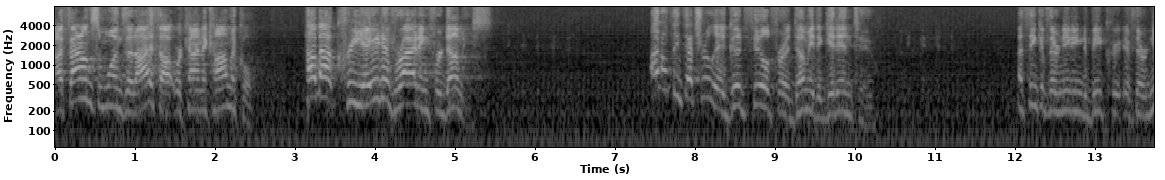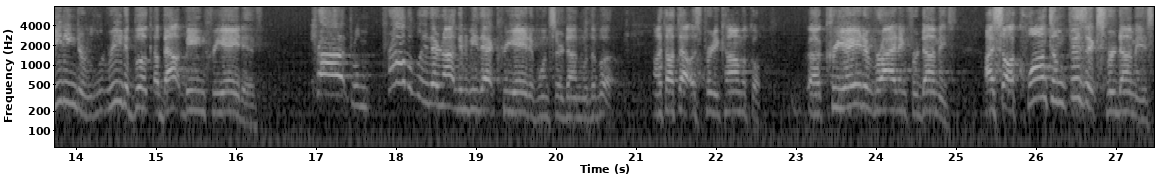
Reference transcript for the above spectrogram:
I found some ones that I thought were kind of comical. How about creative writing for dummies? I don't think that's really a good field for a dummy to get into. I think if they're needing to be if they're needing to read a book about being creative, probably they're not going to be that creative once they're done with the book. I thought that was pretty comical. Uh, creative writing for dummies. I saw quantum physics for dummies.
